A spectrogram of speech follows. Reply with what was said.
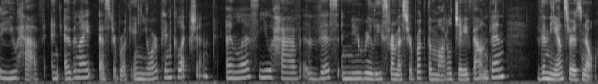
Do you have an Ebonite Esterbrook in your pin collection? Unless you have this new release from Esterbrook, the Model J fountain pen, then the answer is no.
